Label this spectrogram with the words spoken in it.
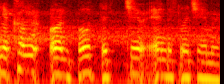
And a cutter on both the chair and the sledgehammer.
